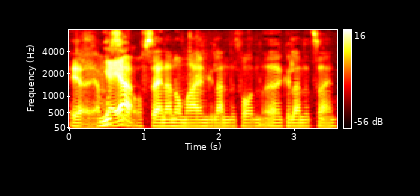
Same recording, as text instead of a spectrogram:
Er, er muss ja, ja. ja, auf seiner normalen gelandet worden, äh, gelandet sein.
